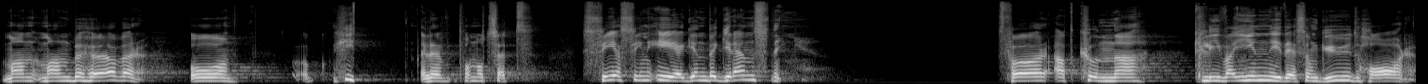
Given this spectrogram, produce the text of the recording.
man, man behöver och, och hit, eller på något sätt se sin egen begränsning. För att kunna kliva in i det som Gud har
